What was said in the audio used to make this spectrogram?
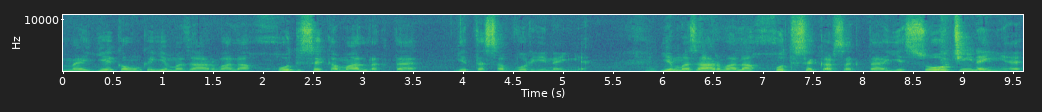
मैं ये कहूँ कि ये मज़ार वाला ख़ुद से कमाल रखता है ये तसव्वुर ही नहीं है। ये मज़ार वाला ख़ुद से कर सकता है ये सोच ही नहीं है।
